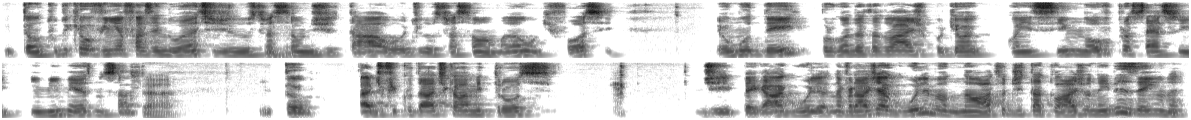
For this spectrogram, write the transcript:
Então, tudo que eu vinha fazendo antes de ilustração uhum. digital ou de ilustração à mão, o que fosse, eu mudei por conta da tatuagem, porque eu conheci um novo processo em, em mim mesmo, sabe? Uhum. Então, a dificuldade que ela me trouxe de pegar a agulha. Na verdade, a agulha, meu, no ato de tatuagem eu nem desenho, né?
